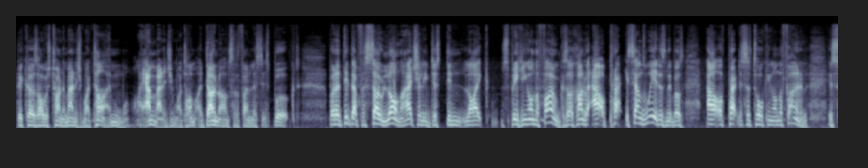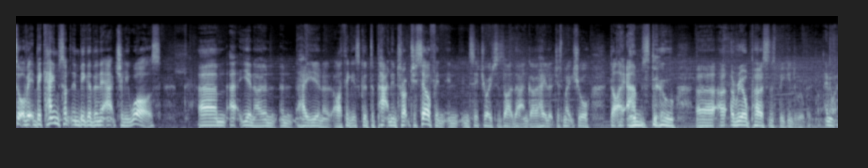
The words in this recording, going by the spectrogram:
because I was trying to manage my time. I am managing my time. I don't answer the phone unless it's booked. But I did that for so long, I actually just didn't like speaking on the phone because I kind of out of practice. It sounds weird, doesn't it? But I was out of practice of talking on the phone, and it sort of it became something bigger than it actually was. Um, uh, you know, and, and, hey, you know, I think it's good to pattern interrupt yourself in, in, in, situations like that and go, hey, look, just make sure that I am still uh, a, a, real person speaking to real people. Anyway,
